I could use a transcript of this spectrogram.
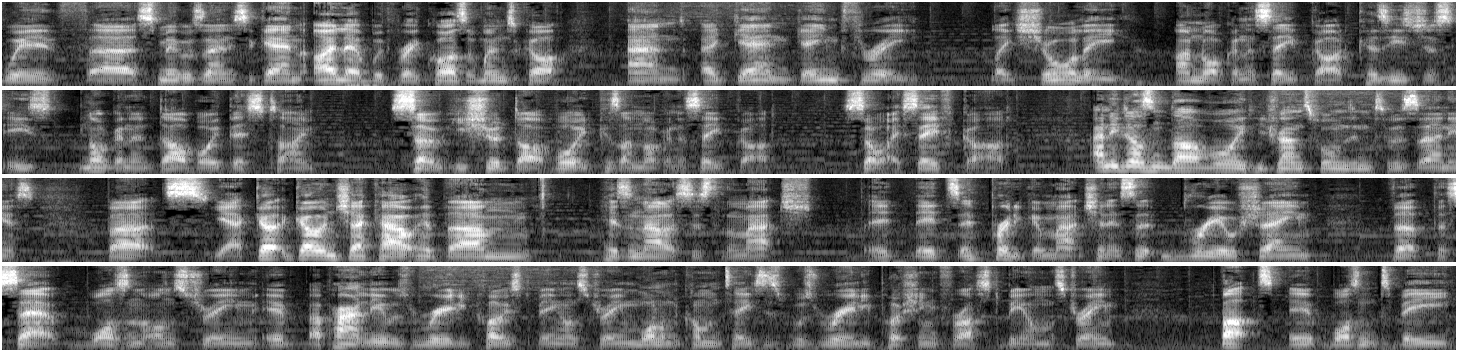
with uh, Smeargle again. I led with Rayquaza Whimsicott, and again, game three. Like, surely I'm not going to safeguard because he's just he's not going to Dark Void this time. So he should Dark Void because I'm not going to safeguard. So I safeguard, and he doesn't Dark Void. He transforms into a Xerneas. But yeah, go, go and check out his, um, his analysis of the match. It, it's a pretty good match, and it's a real shame that the set wasn't on stream. It, apparently, it was really close to being on stream. One of the commentators was really pushing for us to be on the stream but it wasn't to be,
